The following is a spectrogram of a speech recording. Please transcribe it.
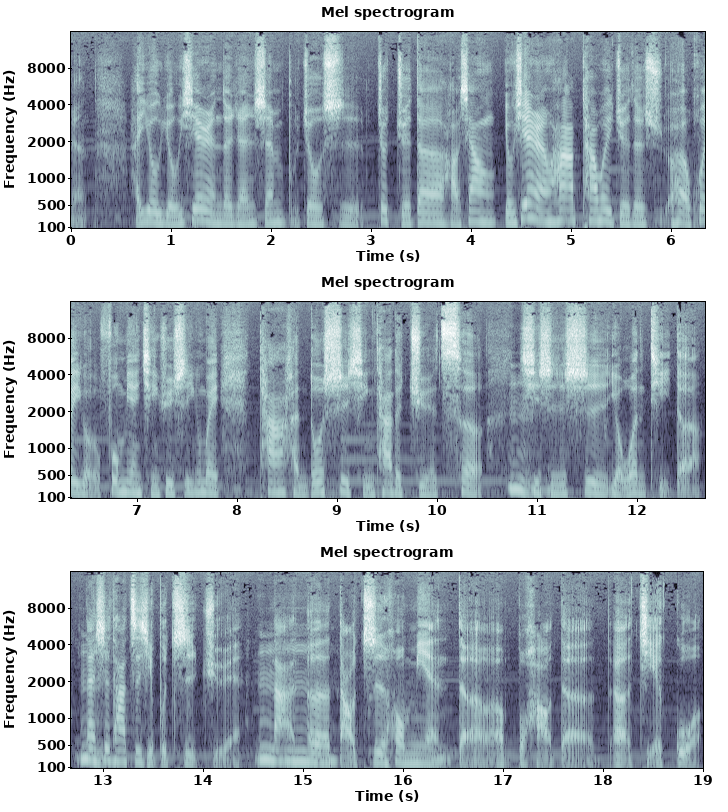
人。还有有一些人的人生不就是就觉得好像有些人他他会觉得呃会有负面情绪，是因为他很多事情他的决策其实是有问题的，但是他自己不自觉，那呃导致后面的呃不好的呃结果。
